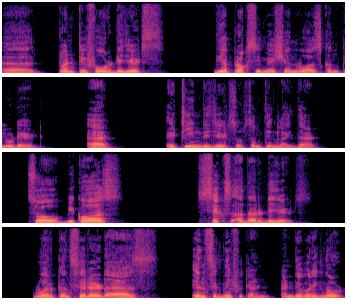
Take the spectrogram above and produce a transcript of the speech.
uh, 24 digits, the approximation was concluded at 18 digits or something like that. So, because six other digits were considered as insignificant and they were ignored,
